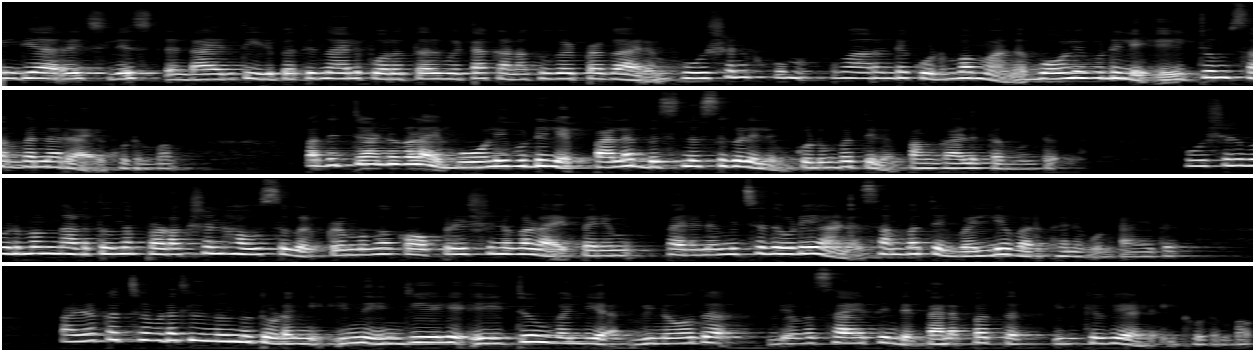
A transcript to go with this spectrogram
ഇന്ത്യ റിച്ച് ലിസ്റ്റ് രണ്ടായിരത്തി ഇരുപത്തിനാല് പുറത്തിറവിട്ട കണക്കുകൾ പ്രകാരം ഭൂഷൺ കുമാറിന്റെ കുടുംബമാണ് ബോളിവുഡിലെ ഏറ്റവും സമ്പന്നരായ കുടുംബം. പതിറ്റാണ്ടുകളായി ബോളിവുഡിലെ പല ബിസിനസ്സുകളിലും കുടുംബത്തിന് പങ്കാളിത്തമുണ്ട്. ഭൂഷൺ കുടുംബം നടത്തുന്ന പ്രൊഡക്ഷൻ ഹൗസുകൾ പ്രമുഖ കോർപ്പറേഷനുകളായി പരി പരിണമിച്ചതോടെയാണ് സമ്പത്തിൽ വലിയ വർധനവുണ്ടായത്. പഴക്കച്ചവടത്തിൽ നിന്ന് തുടങ്ങി ഇന്ന് ഇന്ത്യയിലെ ഏറ്റവും വലിയ വിനോദ വ്യവസായത്തിന്റെ തലപ്പത്ത് ഇരിക്കുകയാണ് ഈ കുടുംബം.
